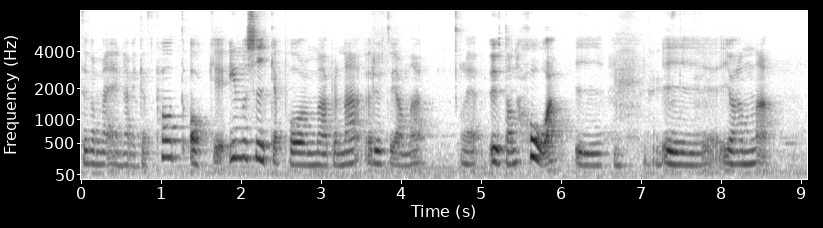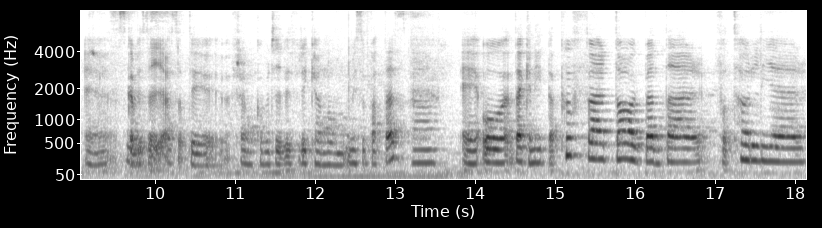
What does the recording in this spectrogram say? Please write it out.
du- var med i den här veckans podd och in och kika på möblerna, Rut och Janna, eh, utan H i, i Johanna, eh, ska vi säga, så att det framkommer tydligt, för det kan nog missuppfattas. Eh, och där kan ni hitta puffar, dagbäddar, fåtöljer,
